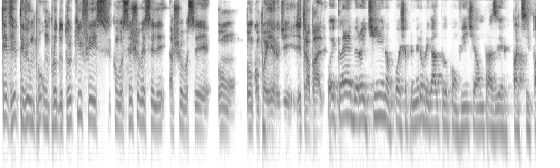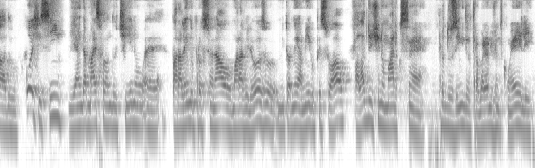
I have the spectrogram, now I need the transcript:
Teve, teve um, um, produtor que fez com você, deixa eu ver se ele achou você bom, bom companheiro de, de trabalho. Oi, Kleber, oi, Tino. Poxa, primeiro, obrigado pelo convite. É um prazer participar do Hoje Sim, e ainda mais falando do Tino. É, para além do profissional maravilhoso, me tornei amigo pessoal. Falar do Tino Marcos é, produzindo, trabalhando junto com ele,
